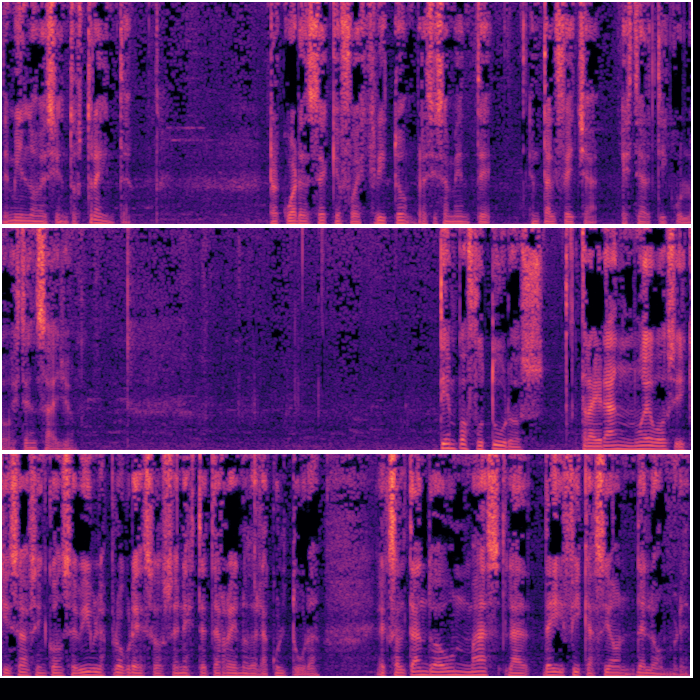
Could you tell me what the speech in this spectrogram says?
de 1930. Recuérdese que fue escrito precisamente en tal fecha este artículo, este ensayo. Tiempos futuros traerán nuevos y quizás inconcebibles progresos en este terreno de la cultura, exaltando aún más la deificación del hombre.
